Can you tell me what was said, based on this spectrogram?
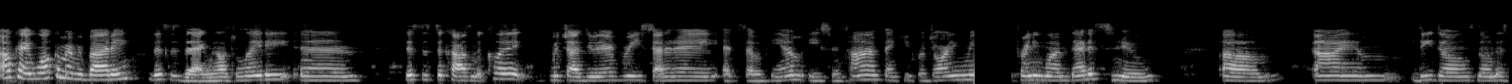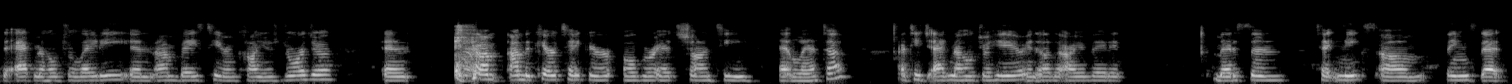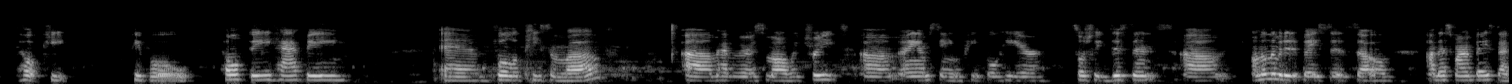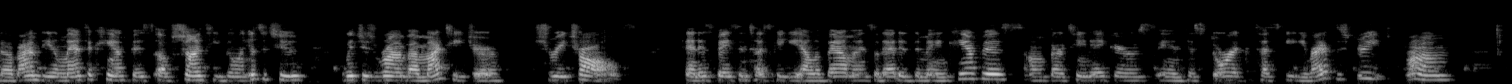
Okay, welcome everybody. This is the Agnihotra Lady, and this is the Cosmic Clinic, which I do every Saturday at 7 p.m. Eastern Time. Thank you for joining me. For anyone that is new, um, I am Dee Doanes, known as the Agnihotra Lady, and I'm based here in Conyers, Georgia, and I'm, I'm the caretaker over at Shanti Atlanta. I teach Agnihotra here and other Ayurvedic medicine techniques, um, things that help keep people healthy, happy, and full of peace and love. Um, I have a very small retreat. Um, I am seeing people here socially distanced um, on a limited basis. So um, that's where I'm based out of. I'm the Atlanta campus of Shanti Villa Institute, which is run by my teacher, Sri Charles and it's based in Tuskegee, Alabama. And so that is the main campus on 13 acres in historic Tuskegee, right up the street from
